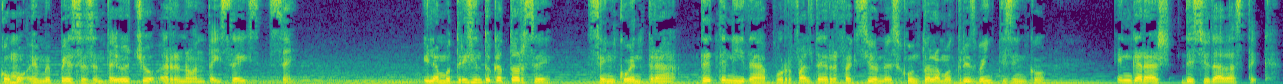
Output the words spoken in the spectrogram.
como MP68R96C. Y la motriz 114 se encuentra detenida por falta de refacciones junto a la motriz 25 en garage de Ciudad Azteca.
